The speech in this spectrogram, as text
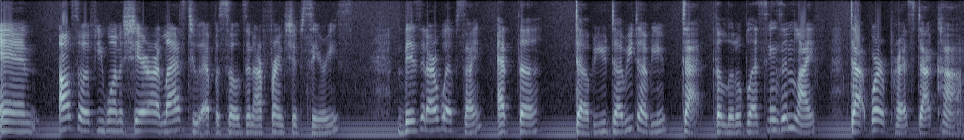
And also, if you want to share our last two episodes in our friendship series, visit our website at the www.thelittleblessingsinlife.wordpress.com,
